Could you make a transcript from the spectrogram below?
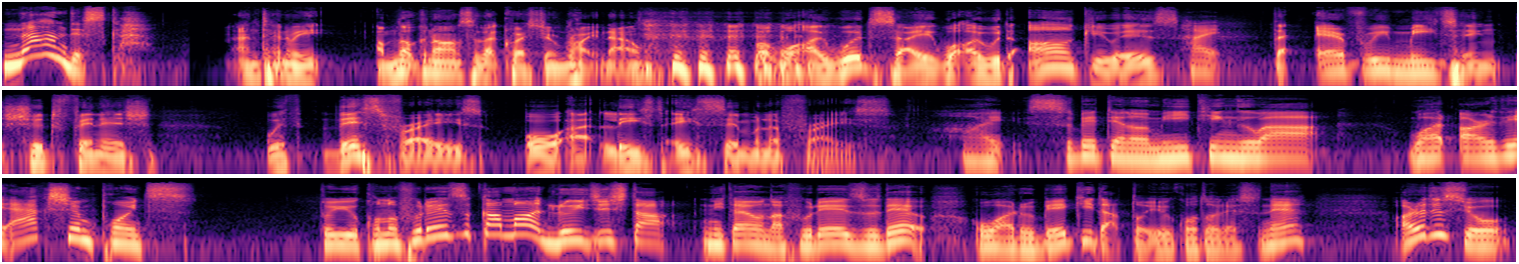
何ですか And tell me, I'm not going to answer that question right now, but what I would say, what I would argue is that every meeting should finish with this phrase or at least a similar phrase. はい、すべてのミーティングは What are the action points? というこのフレーズかまあ類似した似たようなフレーズで終わるべきだということですね。あれですよ。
